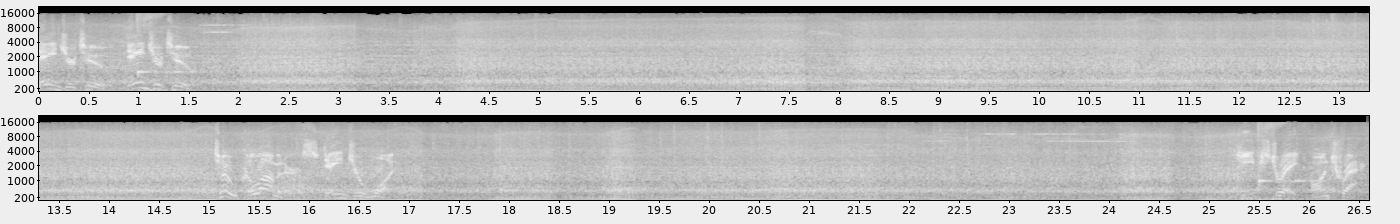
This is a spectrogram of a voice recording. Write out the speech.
Danger 2. Danger 2. Two Danger one. Keep straight on track.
